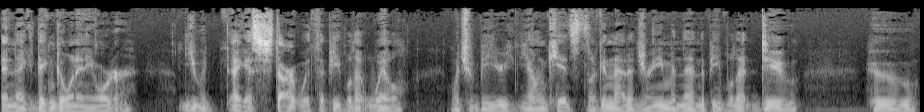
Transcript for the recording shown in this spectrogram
And they, they can go in any order. You would, I guess, start with the people that will, which would be your young kids looking at a dream, and then the people that do, who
